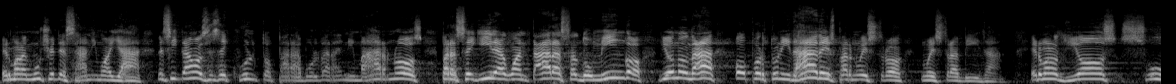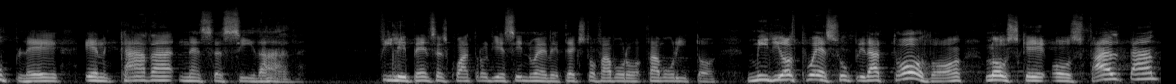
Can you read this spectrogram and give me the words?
Hermano, hay mucho desánimo allá. Necesitamos ese culto para volver a animarnos, para seguir aguantar hasta el domingo. Dios nos da oportunidades para nuestro, nuestra vida. Hermano, Dios suple en cada necesidad. Filipenses 4:19, texto favorito. Mi Dios pues suplirá todo los que os faltan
